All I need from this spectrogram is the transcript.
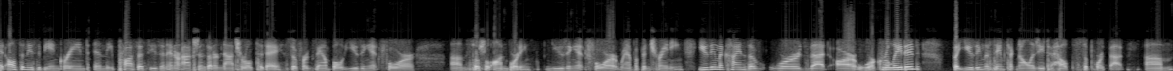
it also needs to be ingrained in the processes and interactions that are natural today. So, for example, using it for um, social onboarding, using it for ramp up and training, using the kinds of words that are work related, but using the same technology to help support that. Um,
